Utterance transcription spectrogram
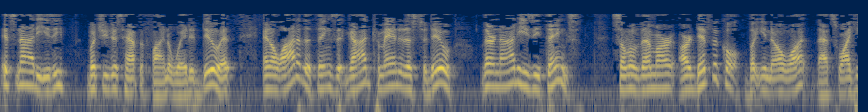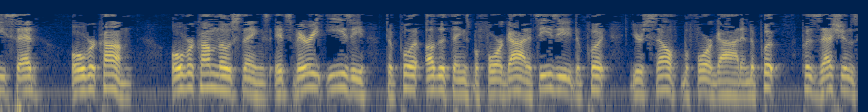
It's not easy, but you just have to find a way to do it. And a lot of the things that God commanded us to do, they're not easy things. Some of them are, are difficult, but you know what? That's why He said, overcome. Overcome those things. It's very easy to put other things before God. It's easy to put yourself before God and to put possessions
